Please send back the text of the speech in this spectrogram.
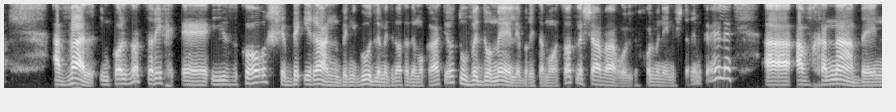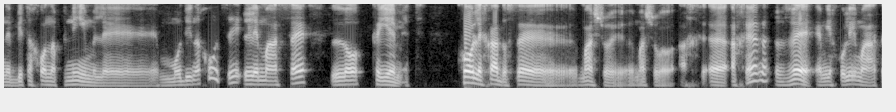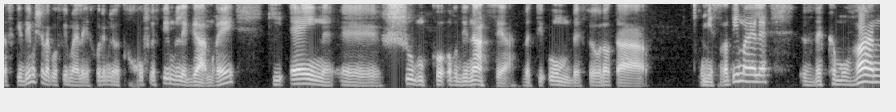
אבל עם כל זאת צריך אה, לזכור שבאיראן, בניגוד למדינות הדמוקרטיות ובדומה לברית המועצות לשעבר או לכל מיני משטרים כאלה, ההבחנה בין ביטחון הפנים למודיעין החוץ היא למעשה לא קיימת. כל אחד עושה משהו, משהו אח, אחר והם יכולים, התפקידים של הגופים האלה יכולים להיות חופפים לגמרי כי אין אה, שום קואורדינציה ותיאום בפעולות המשרדים האלה, וכמובן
